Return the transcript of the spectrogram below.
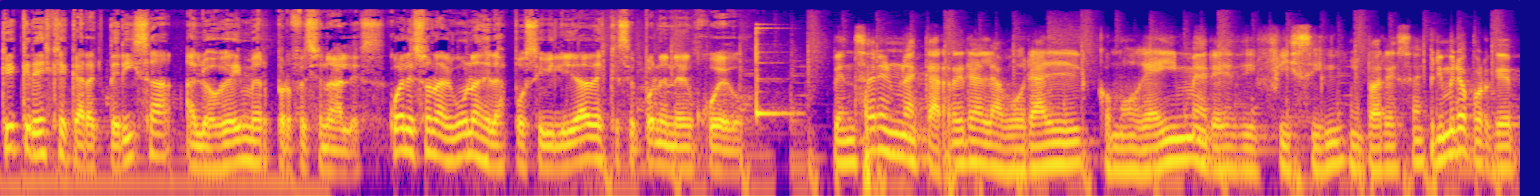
¿Qué crees que caracteriza a los gamers profesionales? ¿Cuáles son algunas de las posibilidades que se ponen en juego? Pensar en una carrera laboral como gamer es difícil, me parece. Primero porque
